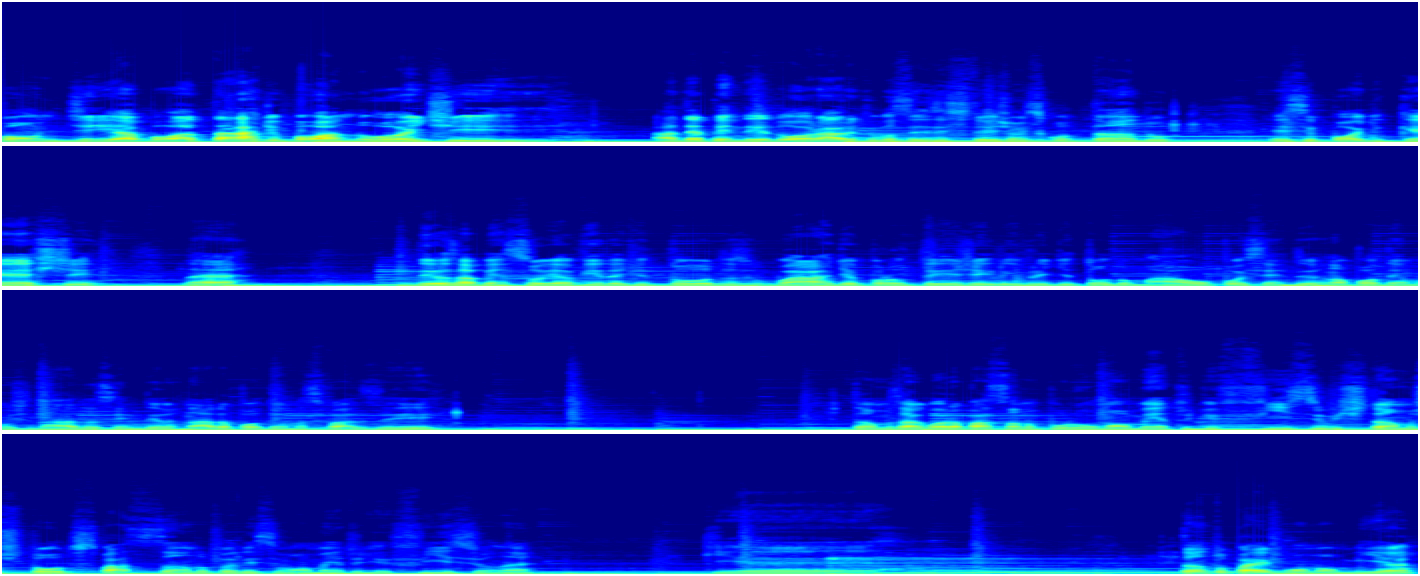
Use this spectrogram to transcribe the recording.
Bom dia, boa tarde, boa noite. A depender do horário que vocês estejam escutando esse podcast, né? Deus abençoe a vida de todos, guarde, proteja e livre de todo mal, pois sem Deus não podemos nada, sem Deus nada podemos fazer. Estamos agora passando por um momento difícil, estamos todos passando por esse momento difícil, né? Que é tanto para a economia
